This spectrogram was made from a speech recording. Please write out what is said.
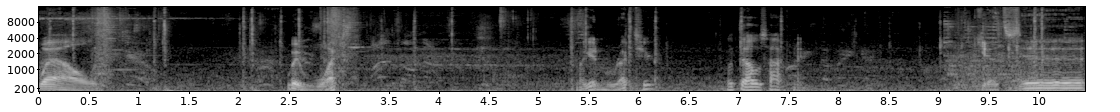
Well. Wait, what? Am I getting wrecked here? What the hell is happening? Get the...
